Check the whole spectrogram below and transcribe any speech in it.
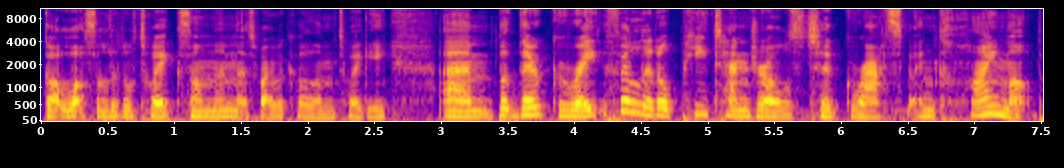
got lots of little twigs on them. That's why we call them twiggy. Um, but they're great for little pea tendrils to grasp and climb up.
